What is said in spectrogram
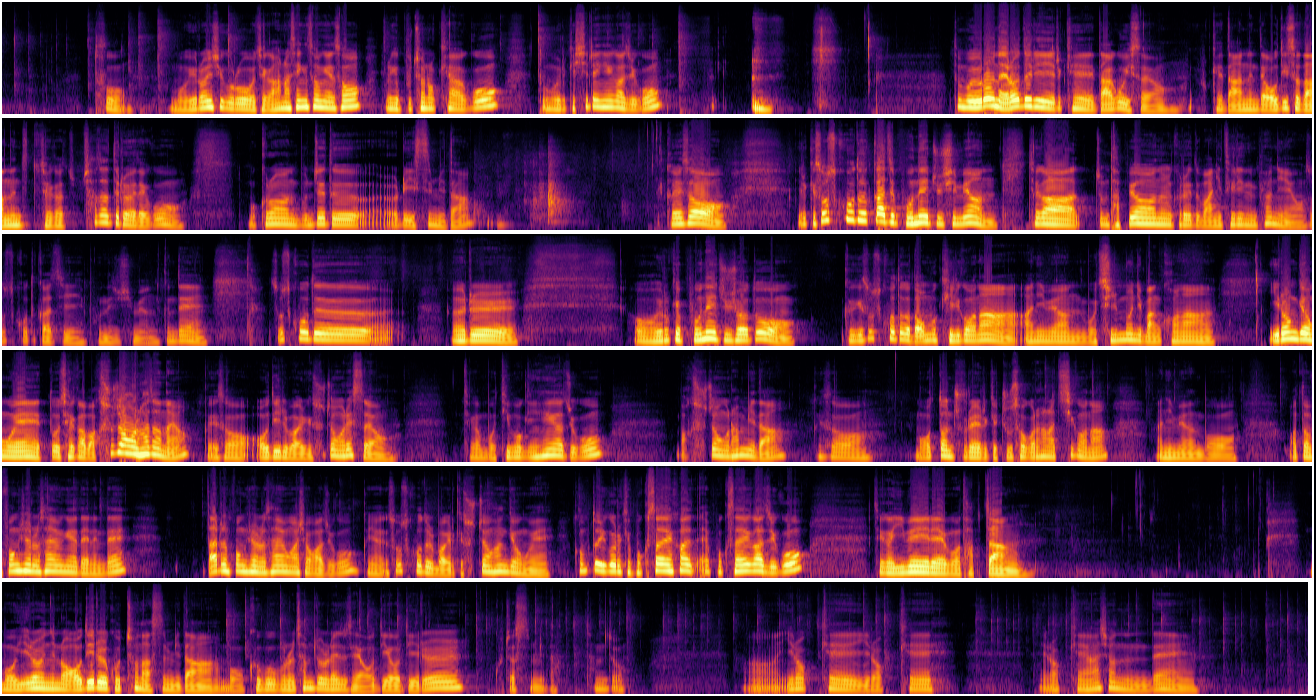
2 뭐 이런 식으로 제가 하나 생성해서 이렇게 붙여넣게 하고 또 뭐 이렇게 실행해가지고 또 뭐 이런 에러들이 이렇게 나고 있어요. 이렇게 나는데 어디서 나는지도 제가 좀 찾아들어야 되고 뭐 그런 문제들이 있습니다. 그래서 이렇게 소스 코드까지 보내주시면 제가 좀 답변을 그래도 많이 드리는 편이에요. 소스 코드까지 보내주시면. 근데 소스 코드를 어, 이렇게 보내주셔도 그게 소스 코드가 너무 길거나 아니면 뭐 질문이 많거나 이런 경우에 또 제가 막 수정을 하잖아요. 그래서 어디를 막 이렇게 수정을 했어요. 제가 뭐 디버깅 해가지고 막 수정을 합니다. 그래서 뭐 어떤 줄에 이렇게 주석을 하나 치거나 아니면 뭐 어떤 펑션을 사용해야 되는데 다른 펑션을 사용하셔가지고 그냥 소스 코드를 막 이렇게 수정한 경우에 그럼 또 이거 이렇게 복사해 복사해가지고 제가 이메일에 뭐 답장 뭐 이런 이런 어디를 고쳐놨습니다. 뭐 그 부분을 참조를 해주세요. 어디 어디를 고쳤습니다. 참조. 어, 이렇게 이렇게 이렇게 하셨는데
